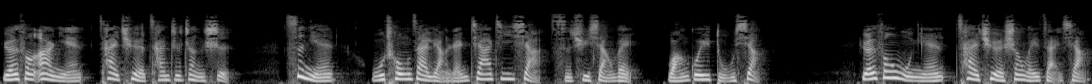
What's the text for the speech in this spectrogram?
元丰二年，蔡确参知政事，次年。吴充在两人夹击下辞去相位，王圭独相。元丰五年，蔡确升为宰相，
